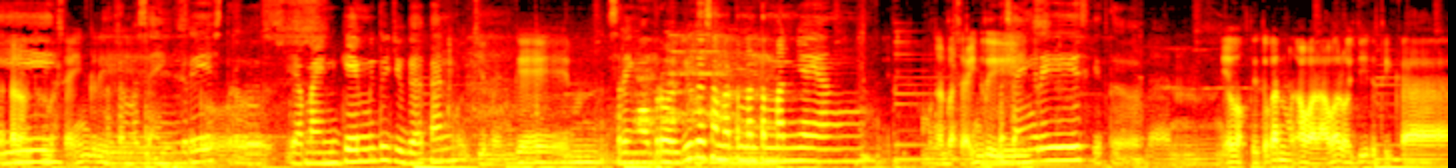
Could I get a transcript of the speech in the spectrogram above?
mereka nonton bahasa Inggris. nonton bahasa Inggris terus ya main game itu juga kan. Uji main game. Sering ngobrol juga sama teman-temannya yang dengan bahasa Inggris. bahasa Inggris gitu. Dan ya waktu itu kan awal-awal Oji ketika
